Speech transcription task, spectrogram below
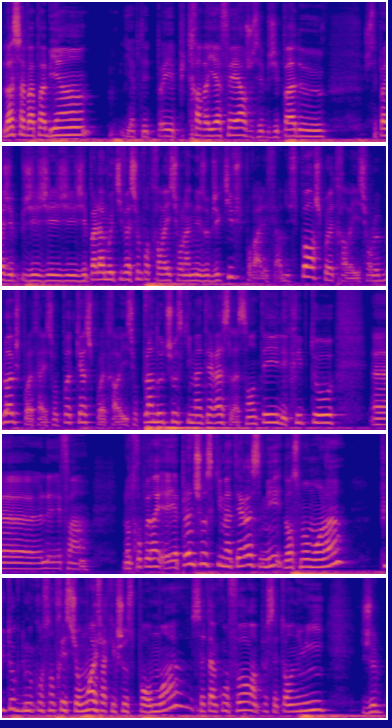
là ça va pas bien, il y a peut-être pas, y a plus de travail à faire, je sais, j'ai pas de, je sais pas, j'ai pas la motivation pour travailler sur l'un de mes objectifs, je pourrais aller faire du sport, je pourrais travailler sur le blog, je pourrais travailler sur le podcast, je pourrais travailler sur plein d'autres choses qui m'intéressent, la santé, les cryptos, euh, enfin, l'entrepreneuriat, il y a plein de choses qui m'intéressent, mais dans ce moment-là, plutôt que de me concentrer sur moi et faire quelque chose pour moi, cet inconfort, un peu cet ennui, je le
